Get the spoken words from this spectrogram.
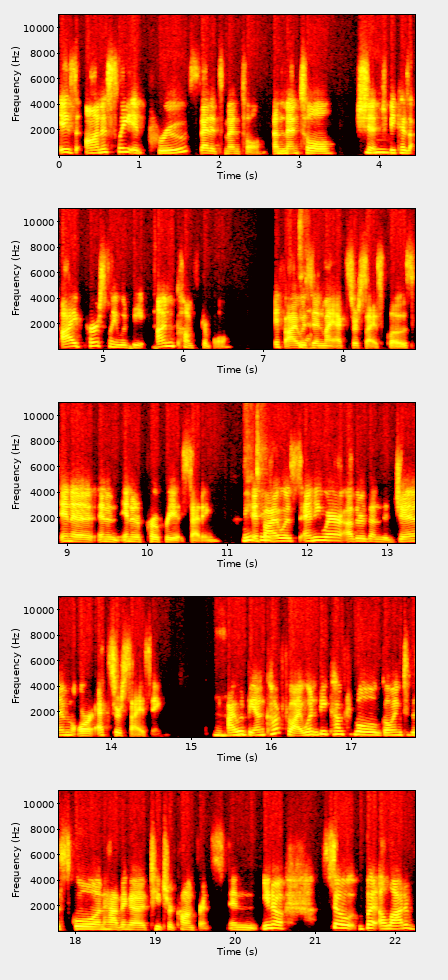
is honestly, it proves that it's mental, a mental shift, mm-hmm. because I personally would be uncomfortable if I was yeah. in my exercise clothes in a in an, in an appropriate setting if I was anywhere other than the gym or exercising, mm-hmm. I would be uncomfortable. I wouldn't be comfortable going to the school and having a teacher conference. And, you know, so, but a lot of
